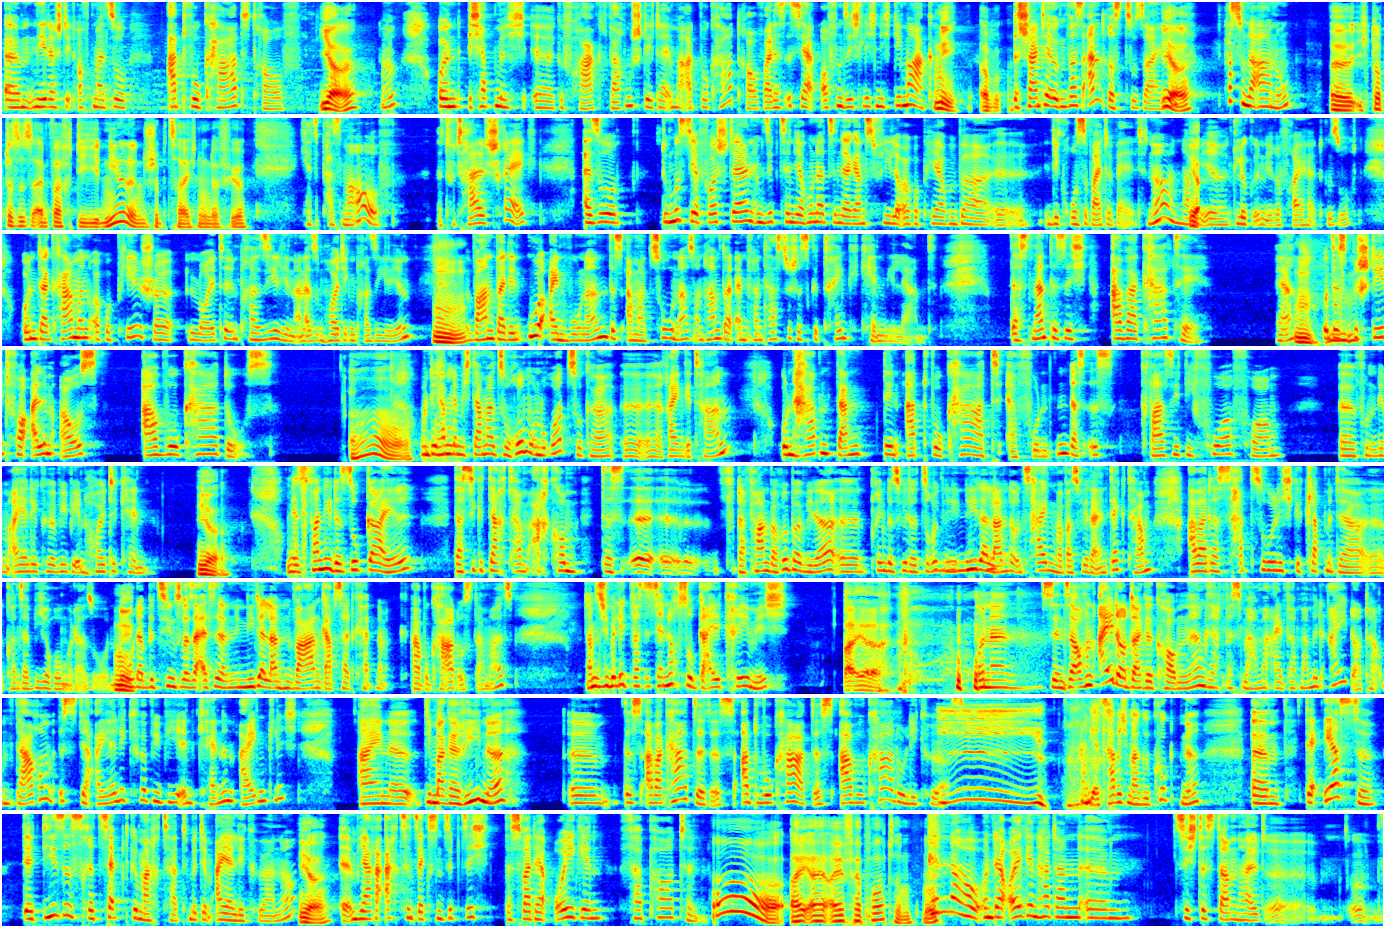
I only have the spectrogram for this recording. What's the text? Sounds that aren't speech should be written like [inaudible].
Ähm, nee, da steht oftmals so Advokat drauf. Ja, Ne? Und ich habe mich äh, gefragt, warum steht da immer Advokat drauf? Weil das ist ja offensichtlich nicht die Marke. nee, aber Es scheint ja irgendwas anderes zu sein. ja. Hast du eine Ahnung? Äh, ich glaube, das ist einfach die niederländische Bezeichnung dafür. Jetzt pass mal auf. Total schräg. Also, du musst dir vorstellen, im 17. Jahrhundert sind ja ganz viele Europäer rüber äh, in die große weite Welt, ne? Und haben Ja. ihr Glück und ihre Freiheit gesucht. Und da kamen europäische Leute in Brasilien an, also im heutigen Brasilien, Mhm. waren bei den Ureinwohnern des Amazonas und haben dort ein fantastisches Getränk kennengelernt. Das nannte sich Avacate. Ja? Mhm. Und das besteht vor allem aus Avocados. Ah, Und die haben nämlich damals so Rum und Rohrzucker äh, reingetan und haben dann den Advokat erfunden. Das ist quasi die Vorform äh, von dem Eierlikör, wie wir ihn heute kennen. ja. Und jetzt fanden die das so geil, dass sie gedacht haben, ach komm, das, äh, äh, da fahren wir rüber wieder, äh, bringen das wieder zurück in die Niederlande und zeigen mal, was wir da entdeckt haben. Aber das hat so nicht geklappt mit der äh, Konservierung oder so. Ne? Nee. Oder beziehungsweise als sie dann in den Niederlanden waren, gab es halt keine Avocados damals. Dann haben sie sich überlegt, was ist denn noch so geil cremig? Eier. [laughs] Und dann sind sie auf einen Eidotter gekommen ne? und gesagt, was machen wir einfach mal mit Eidotter? Und darum ist der Eierlikör, wie wir ihn kennen, eigentlich eine, die Margarine ähm, des Avocate, des Advokat, des Avocado-Likörs. Und jetzt habe ich mal geguckt, ne? Ähm, der erste, der dieses Rezept gemacht hat mit dem Eierlikör, ne? Ja. Im Jahre 1876, das war der Eugen Verporten. Ah, Ei, Ei, Ei verporten. Ne? Genau, und der Eugen hat dann ähm, sich das dann halt, äh,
